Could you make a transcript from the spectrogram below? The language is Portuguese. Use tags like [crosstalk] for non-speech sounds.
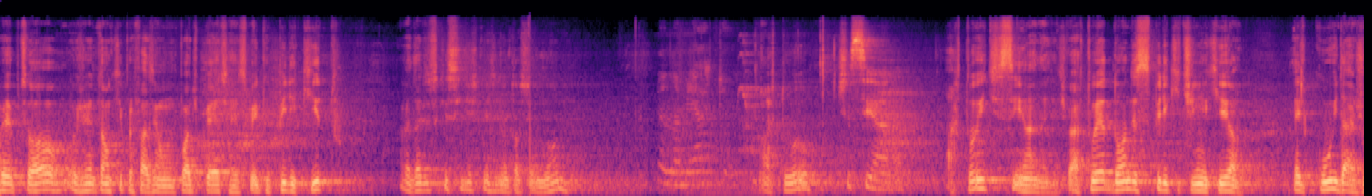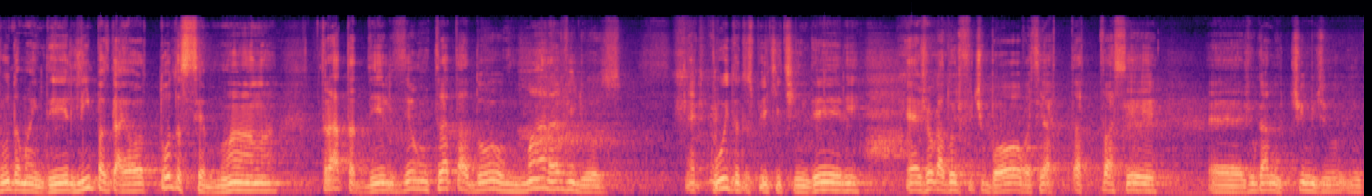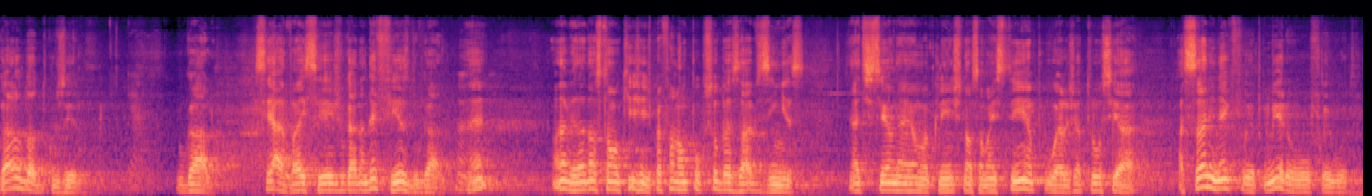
Oi, pessoal. Hoje a gente está aqui para fazer um podcast a respeito do periquito. Na verdade, eu esqueci de perguntar o seu nome. Meu nome é Arthur. Arthur. Tiziana. Arthur e Tiziana, gente. O Arthur é dono desses periquitinhos aqui, ó. Ele cuida, ajuda a mãe dele, limpa as gaiolas toda semana, trata deles, é um tratador maravilhoso. É, cuida dos periquitinhos dele, é jogador de futebol, vai ser, vai ser é, jogar no time de, do Galo ou do Cruzeiro? Do Galo. Você vai ser jogar na defesa do Galo. Né? Mas, na verdade, nós estamos aqui, gente, para falar um pouco sobre as avezinhas. A Tiziana é uma cliente nossa há mais tempo, ela já trouxe a, a Sunny, né, que foi a primeira ou foi o outro?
